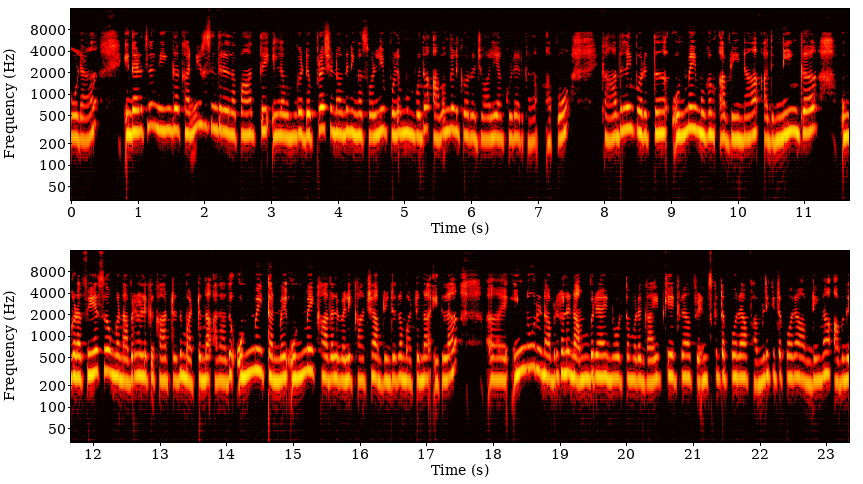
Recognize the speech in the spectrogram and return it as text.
கூட, இந்த இடத்துல நீங்கள் கண்ணீர் சிந்துறதை பார்த்து, இல்லை உங்கள் டிப்ரெஷனை வந்து நீங்கள் சொல்லி புலம்பும்போது, அவங்களுக்கு ஒரு ஜாலியாக கூட இருக்கலாம். அப்போது காதலை பொறுத்து உண்மை முகம் அப்படின்னா, அது நீங்கள் உங்களோட ஃபேஸை உங்கள் நபர்களுக்கு காட்டுறது மட்டும்தான் அதாவது உண்மைத்தன்மை உண்மை காதல் வெளிக்காட்டுறேன் அப்படின்றது மட்டும்தான் இதில் இன்னொரு நபர்களை நம்புகிறேன் இன்னொருத்தவங்களோட கைட் கேட்குறேன், ஃப்ரெண்ட்ஸ் கிட்ட போகிறேன் ஃபேமிலி கிட்ட போகிறேன் அப்படின்னா, அவங்க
